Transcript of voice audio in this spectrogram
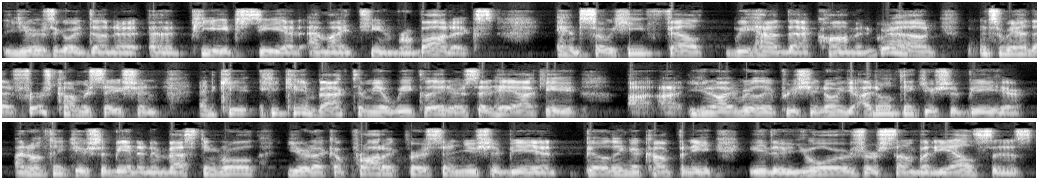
years ago, had done a, a PhD at MIT in robotics and so he felt we had that common ground. And so we had that first conversation. And he came back to me a week later and said, Hey, Aki, I, you know, I really appreciate knowing you. I don't think you should be here. I don't think you should be in an investing role. You're like a product person. You should be in building a company, either yours or somebody else's.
